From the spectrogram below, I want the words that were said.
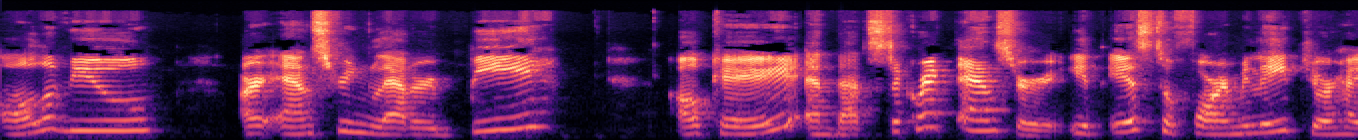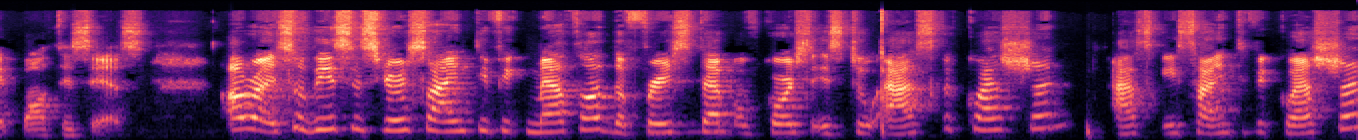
All of you are answering letter B. Okay, and that's the correct answer. It is to formulate your hypothesis. All right, so this is your scientific method. The first step, of course, is to ask a question, ask a scientific question.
